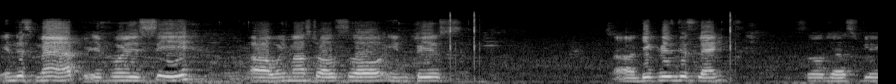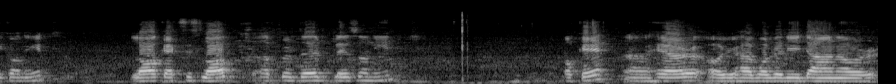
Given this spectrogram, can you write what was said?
In this map if we see uh, we must also increase uh, decrease this length. So just click on it. Lock axis lock. After that place on it okay uh, here uh, you have already done our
